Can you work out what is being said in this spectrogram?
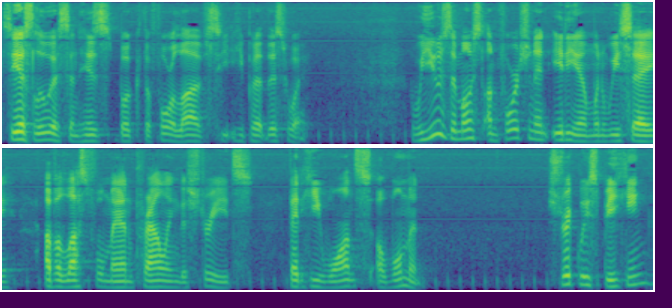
C.S. Lewis, in his book, The Four Loves, he, put it this way We use the most unfortunate idiom when we say of a lustful man prowling the streets that he wants a woman. Strictly speaking,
